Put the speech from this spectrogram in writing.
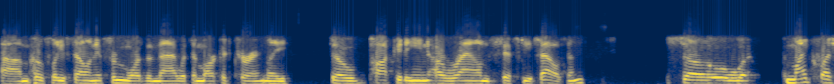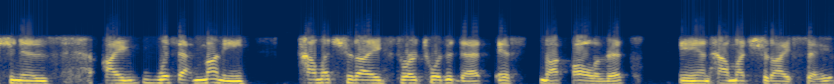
Um, hopefully, selling it for more than that with the market currently. So pocketing around fifty thousand. So my question is, I with that money, how much should I throw toward the debt, if not all of it, and how much should I save?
